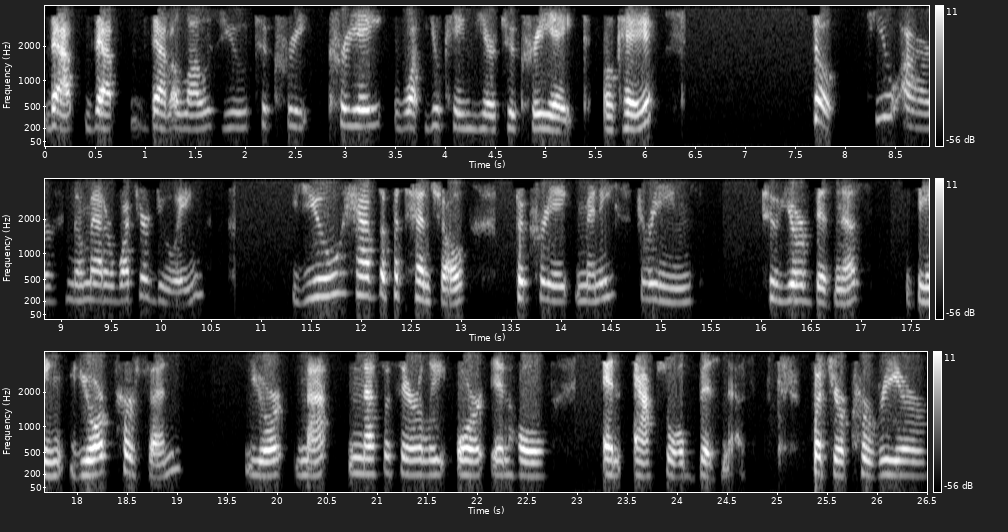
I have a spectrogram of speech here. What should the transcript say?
that that that allows you to create create what you came here to create okay? So you are no matter what you're doing you have the potential to create many streams to your business being your person you're not necessarily or in whole an actual business but your career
